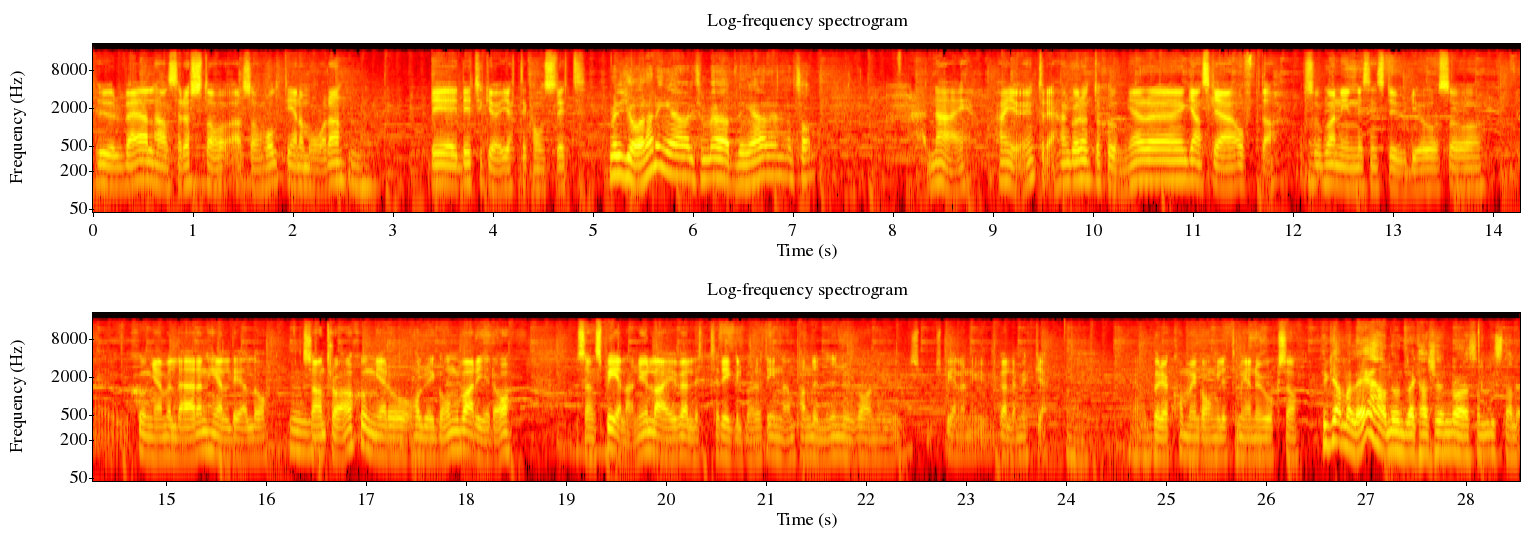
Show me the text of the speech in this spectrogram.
hur väl hans röst har alltså, hållit genom åren. Det, det tycker jag är jättekonstigt. Men gör han inga liksom, övningar eller något sånt? Nej, han gör ju inte det. Han går runt och sjunger eh, ganska ofta. Och så går han in i sin studio och så eh, sjunger han väl där en hel del då. Så han tror han sjunger och håller igång varje dag. Sen spelar han ju live väldigt regelbundet innan pandemin. Nu var han ju, spelar han ju väldigt mycket. Eh, Börjar komma igång lite mer nu också. Hur gammal är han undrar kanske några som lyssnar nu.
